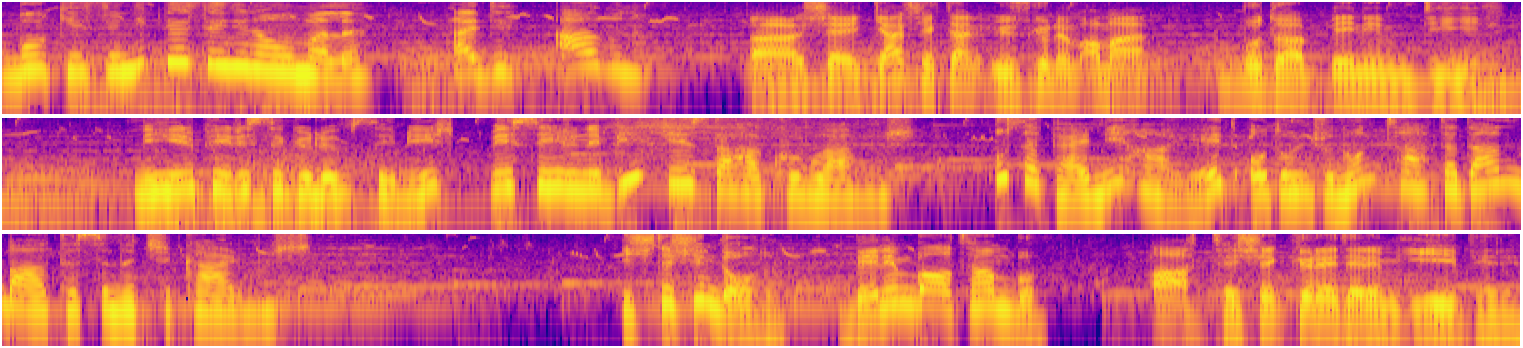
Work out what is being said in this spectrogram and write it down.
Bu kesinlikle senin olmalı. Hadi al bunu. Aa, şey, gerçekten üzgünüm ama bu da benim değil. Nehir perisi gülümsemiş ve sihrini bir kez daha kullanmış. Bu sefer nihayet oduncunun tahtadan baltasını çıkarmış. İşte şimdi oldu. Benim baltam bu. Ah, teşekkür ederim iyi peri.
